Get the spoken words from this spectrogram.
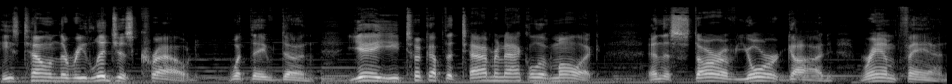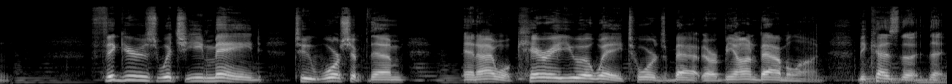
He's telling the religious crowd what they've done. Yea, ye took up the tabernacle of Moloch and the star of your God, Remphan, figures which ye made to worship them, and I will carry you away towards ba- or beyond Babylon. Because the, the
